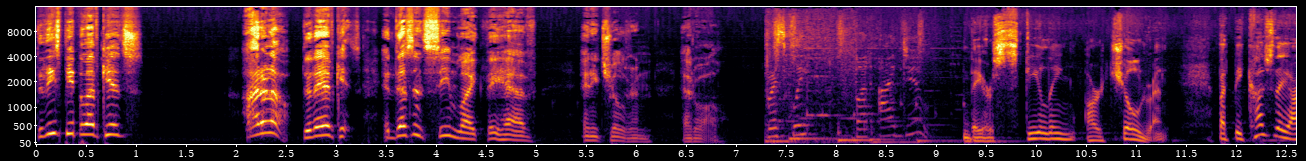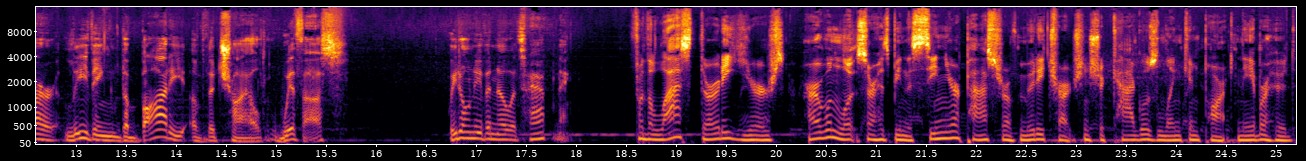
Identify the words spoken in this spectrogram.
do these people have kids? I don't know. Do they have kids? It doesn't seem like they have any children at all. Briskly, but I do. They are stealing our children. But because they are leaving the body of the child with us, we don't even know it's happening. For the last 30 years, Erwin Lutzer has been the senior pastor of Moody Church in Chicago's Lincoln Park neighborhood.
